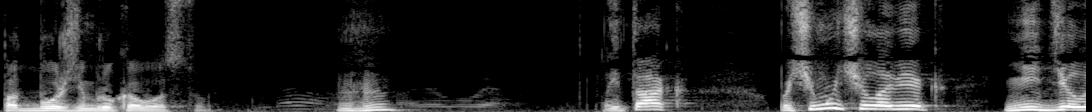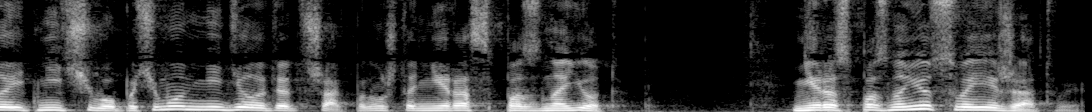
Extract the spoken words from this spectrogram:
под Божьим руководством. Угу. Итак, почему человек не делает ничего? Почему он не делает этот шаг? Потому что не распознает. Не распознает своей жатвы.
